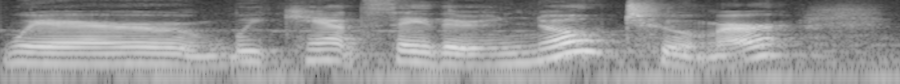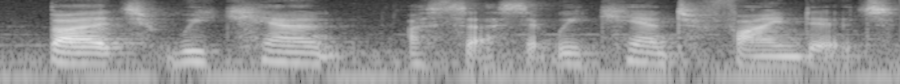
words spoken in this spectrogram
where we can't say there's no tumor, but we can't assess it, we can't find it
